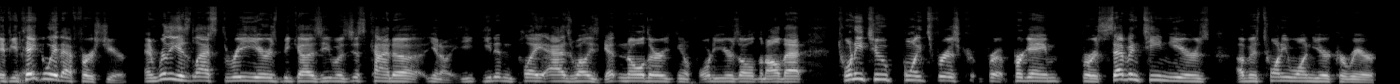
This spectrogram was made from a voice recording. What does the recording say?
If you yeah. take away that first year and really his last three years because he was just kind of, you know, he, he didn't play as well. He's getting older, you know, 40 years old and all that. 22 points for his for, per game for 17 years of his 21 year career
